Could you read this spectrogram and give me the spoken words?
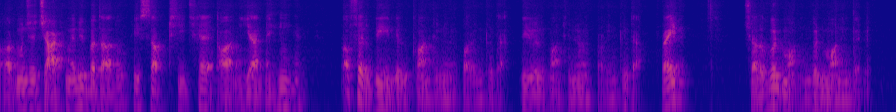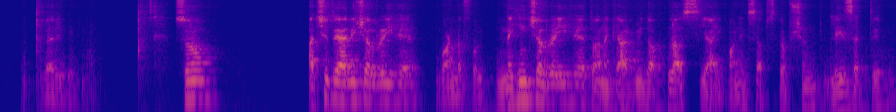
और मुझे चार्ट में भी बता दो कि सब ठीक है और या नहीं है। और फिर we will continue according to that we will continue according to that right चलो good morning good morning very very good morning सुनो, अच्छी तैयारी चल रही है वंडरफुल नहीं चल रही है तो अन अकेडमी का प्लस या आइकॉनिक सब्सक्रिप्शन ले सकते हो।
